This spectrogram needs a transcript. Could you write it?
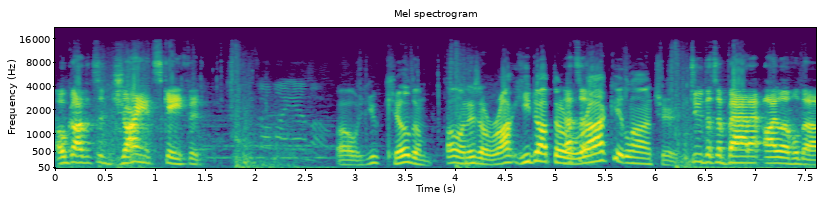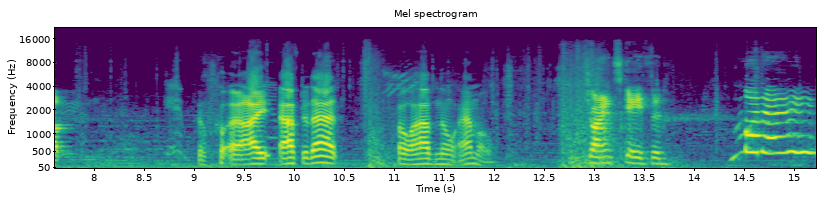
Oh god, that's a giant scythid. Oh, you killed him. Oh, and there's a rock. He dropped a That's a- rocket launcher. Dude, that's a bad. I leveled up. I after that. Oh, I have no ammo. Giant scythid. Money!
